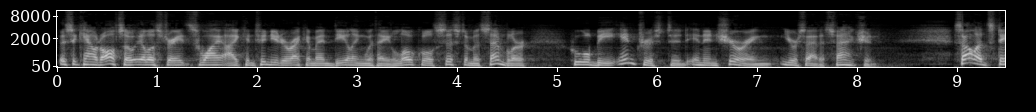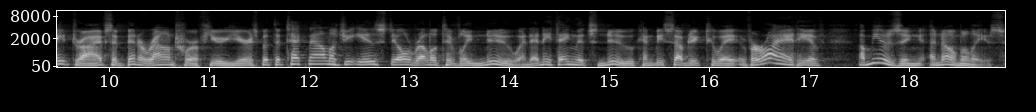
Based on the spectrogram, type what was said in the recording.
This account also illustrates why I continue to recommend dealing with a local system assembler who will be interested in ensuring your satisfaction. Solid state drives have been around for a few years, but the technology is still relatively new, and anything that's new can be subject to a variety of amusing anomalies.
